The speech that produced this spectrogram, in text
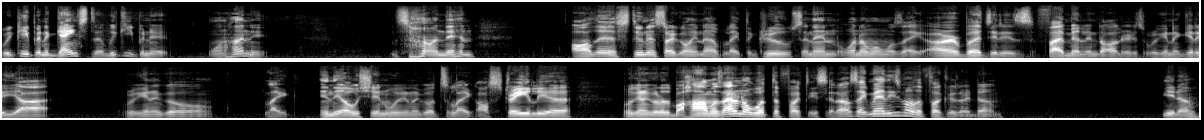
We're keeping it gangster. We're keeping it one hundred. So and then all the students start going up, like the groups, and then one of them was like, "Our budget is five million dollars. We're gonna get a yacht. We're gonna go, like, in the ocean. We're gonna go to like Australia. We're gonna go to the Bahamas. I don't know what the fuck they said. I was like, man, these motherfuckers are dumb. You know,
